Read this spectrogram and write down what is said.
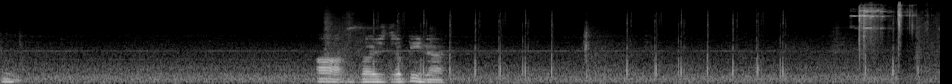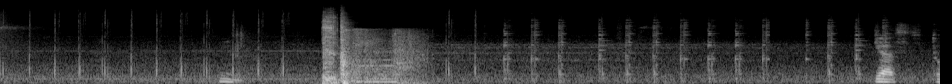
Hmm. A, wejść drabinę. Jest tu.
